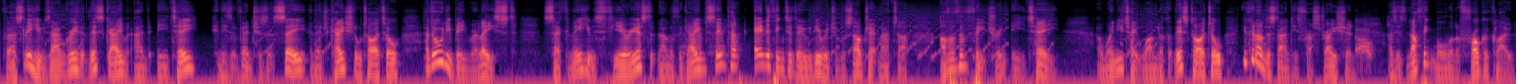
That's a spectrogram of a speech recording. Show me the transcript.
Firstly, he was angry that this game and E.T., in his Adventures at Sea, an educational title, had already been released. Secondly, he was furious that none of the games seemed to have anything to do with the original subject matter, other than featuring E.T. And when you take one look at this title, you can understand his frustration, as it's nothing more than a Frogger clone,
